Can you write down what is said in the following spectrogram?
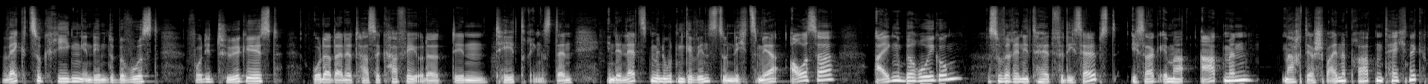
wegzukriegen, indem du bewusst vor die Tür gehst, oder deine Tasse Kaffee oder den Tee trinkst. Denn in den letzten Minuten gewinnst du nichts mehr, außer Eigenberuhigung, Souveränität für dich selbst. Ich sage immer atmen nach der Schweinebratentechnik.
